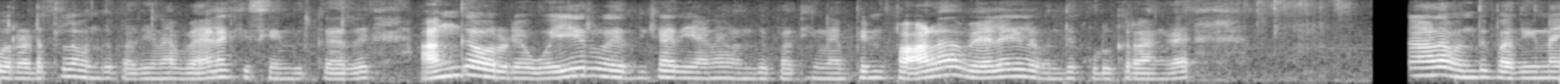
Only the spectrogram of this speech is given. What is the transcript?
ஒரு இடத்துல வந்து பார்த்திங்கன்னா வேலைக்கு சேர்ந்துருக்காரு. அங்கே அவருடைய உயர்வு அதிகாரியான வந்து பார்த்திங்கன்னா பின் பல வேலைகளை வந்து கொடுக்குறாங்க. அதனால் வந்து பார்த்திங்கன்னா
